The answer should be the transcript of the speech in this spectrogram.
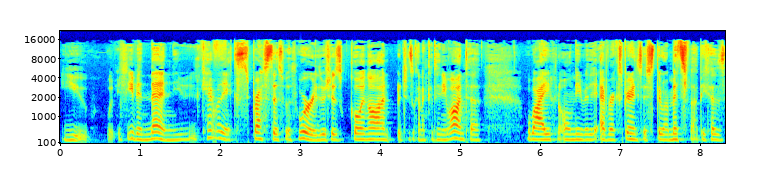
you. Even then, you can't really express this with words, which is going on, which is going to continue on to why you can only really ever experience this through a mitzvah because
